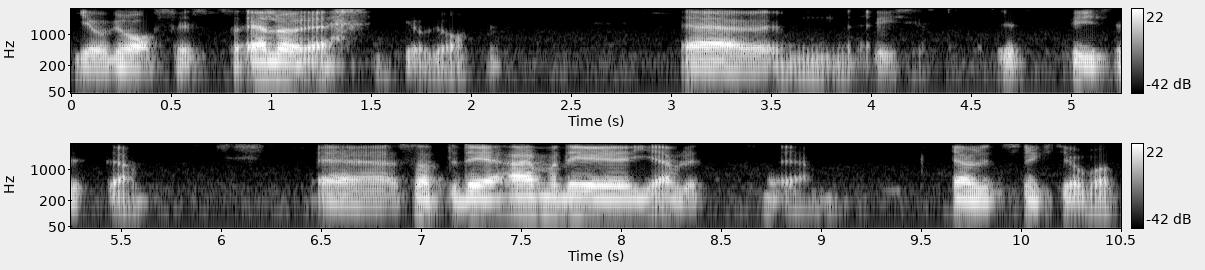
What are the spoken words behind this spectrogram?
geografiskt. Eller geografiskt. Eh, fysiskt fysiskt. Ja. Eh, så att det, äh, men det är jävligt, eh, jävligt snyggt jobbat.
